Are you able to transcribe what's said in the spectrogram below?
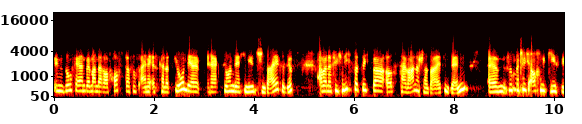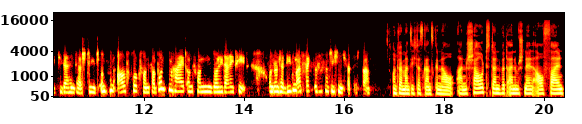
insofern, wenn man darauf hofft, dass es eine Eskalation der Reaktion der chinesischen Seite gibt, aber natürlich nicht verzichtbar aus taiwanischer Seite, denn ähm, es ist natürlich auch eine Gestik, die dahinter steht und ein Ausdruck von Verbundenheit und von Solidarität. Und unter diesem Aspekt ist es natürlich nicht verzichtbar. Und wenn man sich das ganz genau anschaut, dann wird einem schnell auffallen,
